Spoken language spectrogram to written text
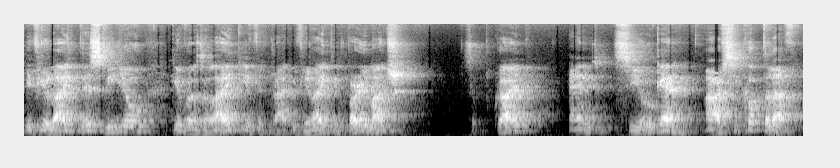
If you like this video, give us a like. If, it, if you like it very much, subscribe and see you again. RC Copter Love.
